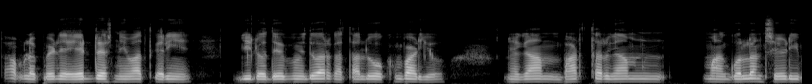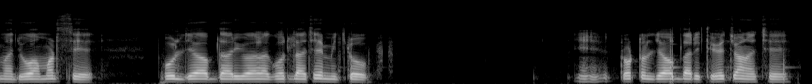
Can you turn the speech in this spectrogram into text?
તો આપણે પહેલે એડ્રેસની વાત કરીએ. જિલ્લો દેવભૂમિ દ્વારકા તાલુકો ખંભાળિયો. ને ગામ ભાડથર ગામમાં ગોલન શેરડીમાં જોવા મળશે. ફૂલ જવાબદારીવાળા ગોદલા છે મિત્રો. એ ટોટલ જવાબદારીથી વેચવાના છે.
